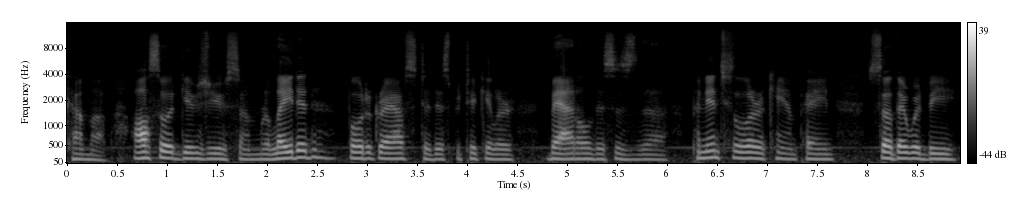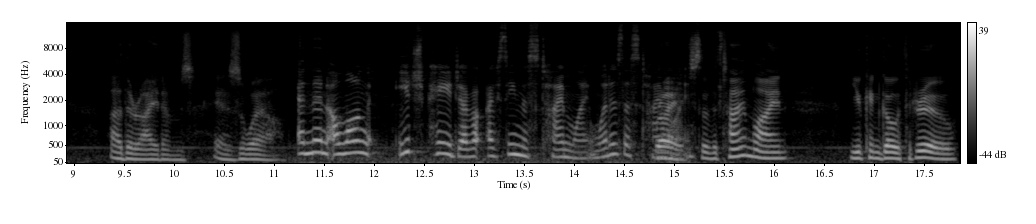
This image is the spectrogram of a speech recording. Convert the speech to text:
come up. Also, it gives you some related photographs to this particular battle. This is the Peninsular Campaign, so there would be other items as well. And then along each page, I've, I've seen this timeline. What is this timeline? Right. So the timeline you can go through,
